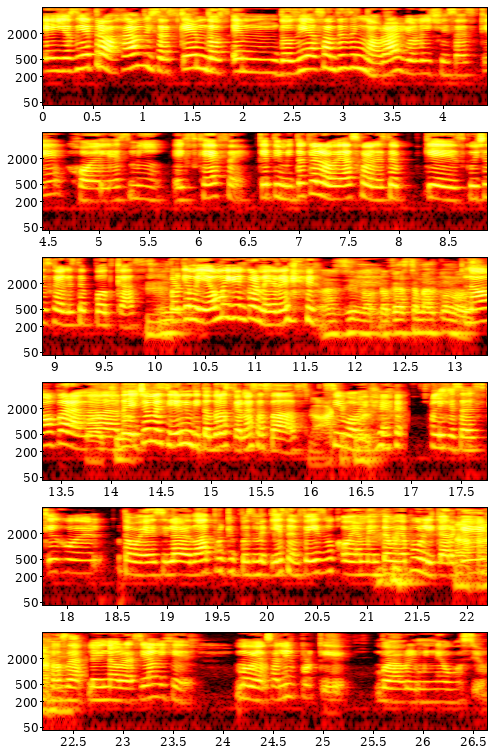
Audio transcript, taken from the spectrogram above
eh, yo seguí trabajando y sabes que en dos, en dos días antes de inaugurar yo le dije, ¿sabes qué? Joel es mi ex jefe, que te invito a que lo veas, Joel, este, que escuches, Joel, este podcast, Mm. porque me llevo muy bien con él. ¿eh? Ah, sí, no, no quedaste mal con los. no, para nada. De hecho, me siguen invitando a las carnes asadas. Ah, sí voy. cool. Le dije, ¿sabes qué, Joel? Te voy a decir la verdad porque pues me tienes en Facebook, obviamente voy a publicar que, o sea, la inauguración, le dije, me voy a salir porque voy a abrir mi negocio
